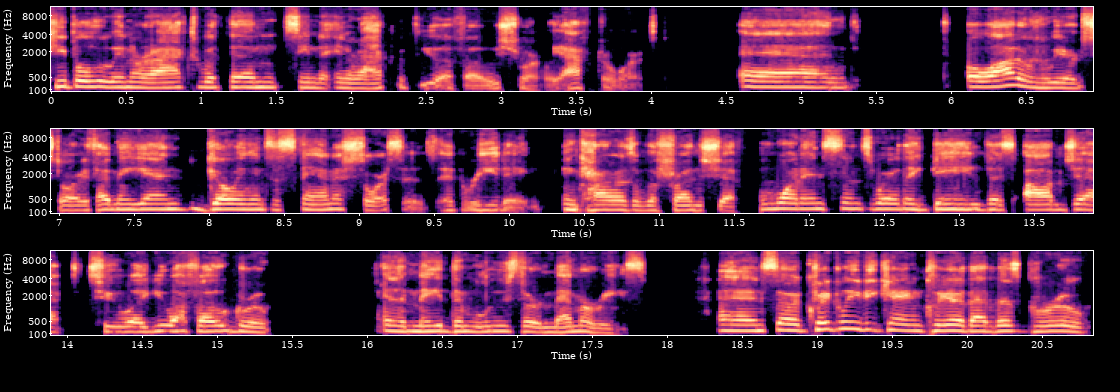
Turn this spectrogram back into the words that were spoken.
People who interact with them seem to interact with UFOs shortly afterwards. And a lot of weird stories. I began going into Spanish sources and reading Encounters of the Friendship. One instance where they gave this object to a UFO group and it made them lose their memories. And so it quickly became clear that this group,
